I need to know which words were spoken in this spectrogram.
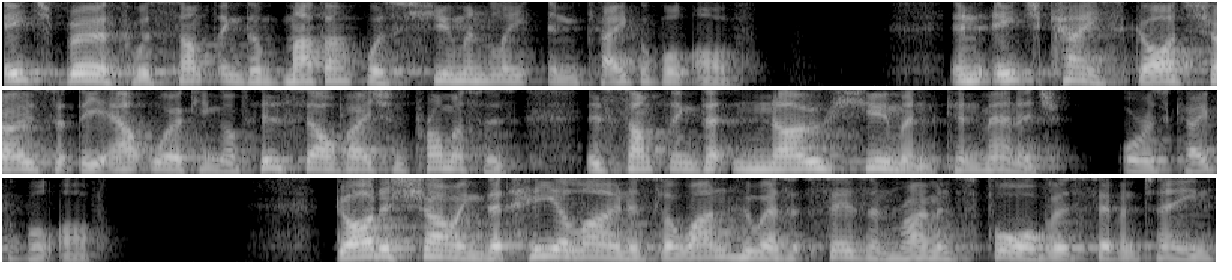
Each birth was something the mother was humanly incapable of. In each case, God shows that the outworking of his salvation promises is something that no human can manage or is capable of. God is showing that he alone is the one who, as it says in Romans 4, verse 17,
